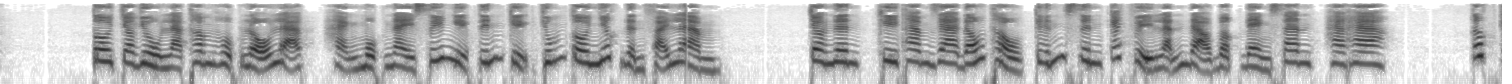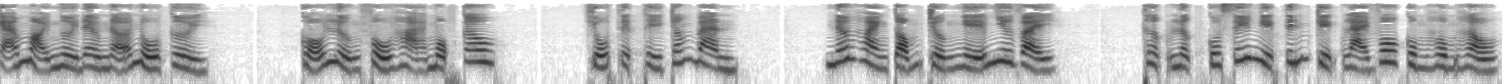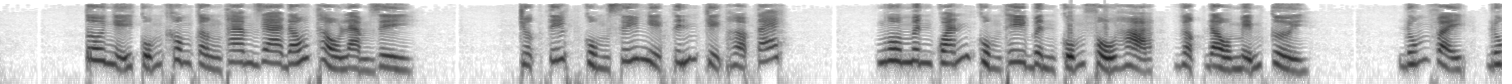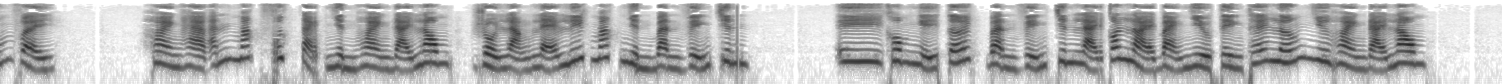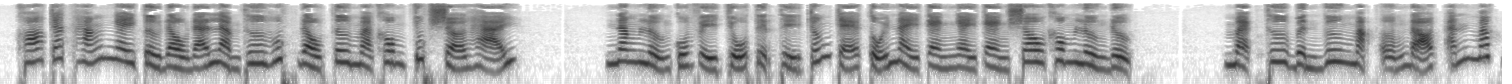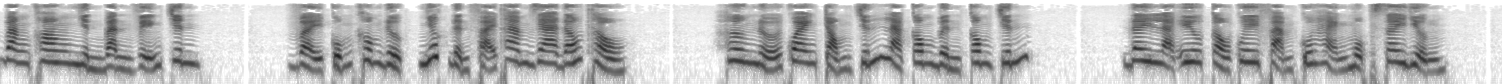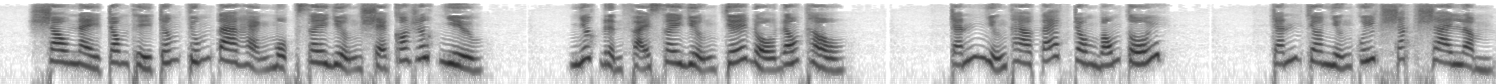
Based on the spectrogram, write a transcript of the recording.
Tôi cho dù là thâm hụt lỗ lã, hạng mục này xí nghiệp tín kiệt chúng tôi nhất định phải làm. Cho nên, khi tham gia đấu thầu, kính xin các vị lãnh đạo bật đèn xanh, ha ha. Tất cả mọi người đều nở nụ cười. Cổ lượng phụ họa một câu. Chủ tịch thị trấn bàn. Nếu hoàng tổng trượng nghĩa như vậy, thực lực của xí nghiệp tín kiệt lại vô cùng hùng hậu. Tôi nghĩ cũng không cần tham gia đấu thầu làm gì. Trực tiếp cùng xí nghiệp tín kiệt hợp tác. Ngô Minh Quán cùng Thi Bình cũng phụ họ, gật đầu mỉm cười. Đúng vậy, đúng vậy. Hoàng Hà ánh mắt phức tạp nhìn Hoàng Đại Long, rồi lặng lẽ liếc mắt nhìn Bành Viễn Chinh. Y không nghĩ tới Bành Viễn Chinh lại có loại bạn nhiều tiền thế lớn như Hoàng Đại Long. Khó trách hắn ngay từ đầu đã làm thư hút đầu tư mà không chút sợ hãi. Năng lượng của vị chủ tịch thị trấn trẻ tuổi này càng ngày càng sâu không lường được. Mạc Thư Bình gương mặt ửng đỏ ánh mắt băng khon nhìn Bành Viễn Chinh. Vậy cũng không được, nhất định phải tham gia đấu thầu. Hơn nữa quan trọng chính là công bình công chính. Đây là yêu cầu quy phạm của hạng mục xây dựng. Sau này trong thị trấn chúng ta hạng mục xây dựng sẽ có rất nhiều. Nhất định phải xây dựng chế độ đấu thầu. Tránh những thao tác trong bóng tối. Tránh cho những quyết sách sai lầm.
